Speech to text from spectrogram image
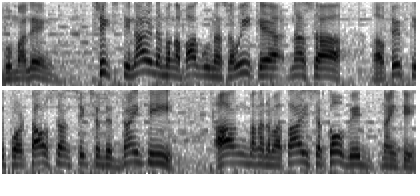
gumaling. 69 ang mga bagong nasawi kaya nasa uh, 54,690 ang mga namatay sa COVID-19.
